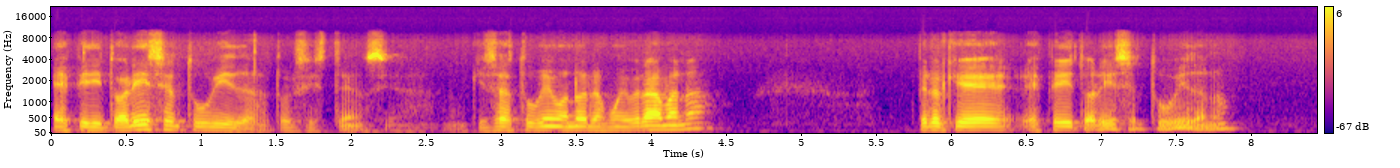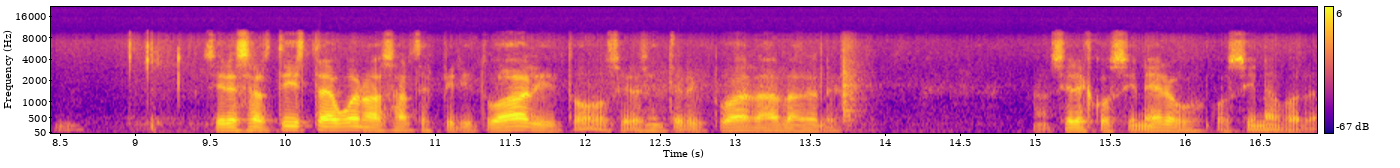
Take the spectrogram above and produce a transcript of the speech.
espiritualicen tu vida, tu existencia. Quizás tú mismo no eres muy brahmana, pero que espiritualicen tu vida, ¿no? Si eres artista, bueno, haz arte espiritual y todo. Si eres intelectual, habla de él. Si eres cocinero, cocina para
